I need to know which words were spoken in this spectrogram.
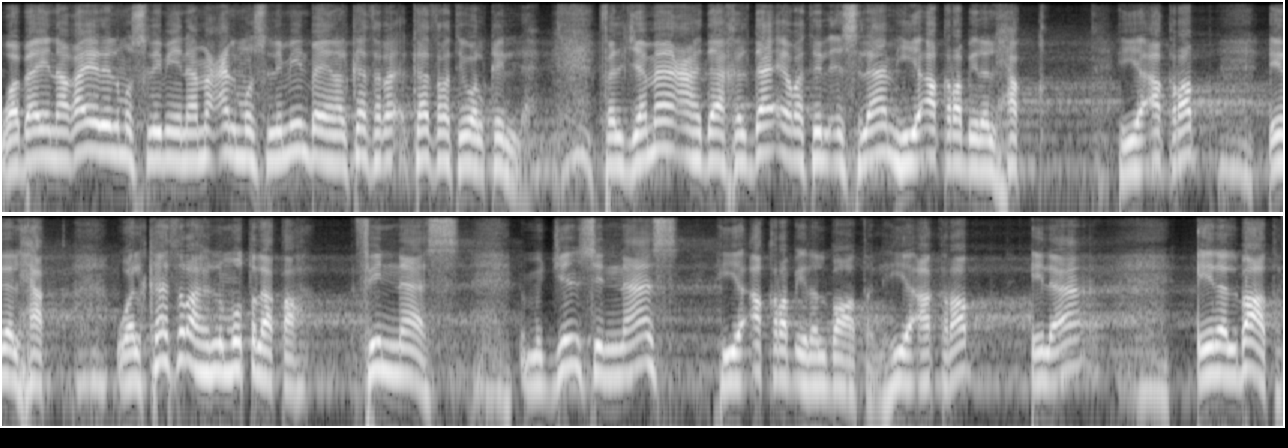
وبين غير المسلمين مع المسلمين بين الكثره والقلة. فالجماعة داخل دائرة الإسلام هي أقرب إلى الحق هي أقرب إلى الحق. والكثرة المطلقة في الناس من جنس الناس هي أقرب إلى الباطل هي أقرب إلى إلى الباطل.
